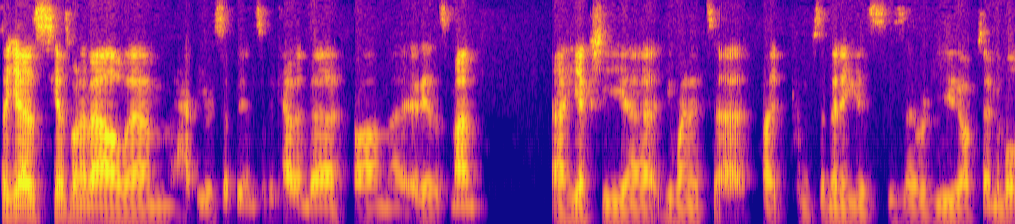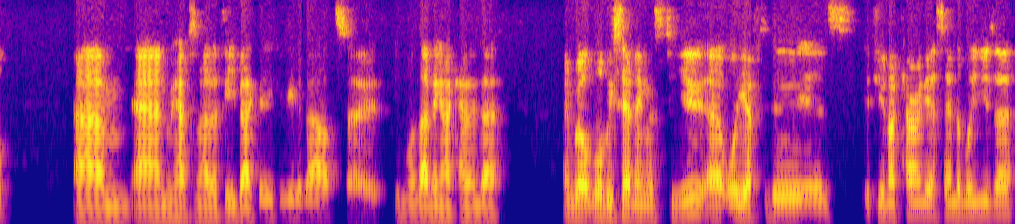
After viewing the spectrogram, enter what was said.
so here's here's one of our um, happy recipients of the calendar from uh, earlier this month. Uh, he actually uh, he won it uh, by kind of submitting his his uh, review of Sendible. Um, and we have some other feedback that you can read about. So people are loving our calendar and we'll, we'll be sending this to you. Uh, all you have to do is, if you're not currently a Sendible user,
